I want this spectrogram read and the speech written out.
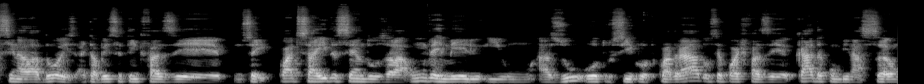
assinalar dois, aí talvez você tenha que fazer, não sei, quatro saídas sendo, sei lá, um vermelho e um azul, outro ciclo, outro quadrado, ou você pode fazer cada combinação,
